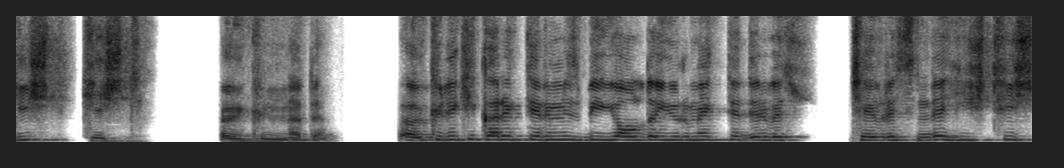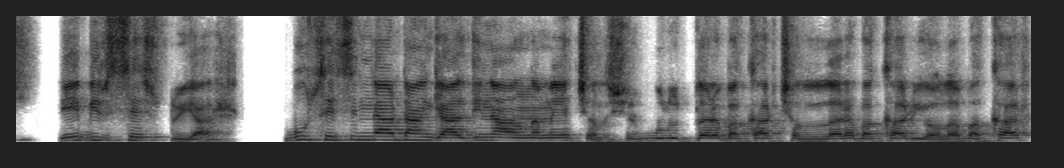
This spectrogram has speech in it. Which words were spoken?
Hişt Hişt öykünün adı. Öyküdeki karakterimiz bir yolda yürümektedir ve çevresinde hişt hişt diye bir ses duyar. Bu sesin nereden geldiğini anlamaya çalışır. Bulutlara bakar, çalılara bakar, yola bakar.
